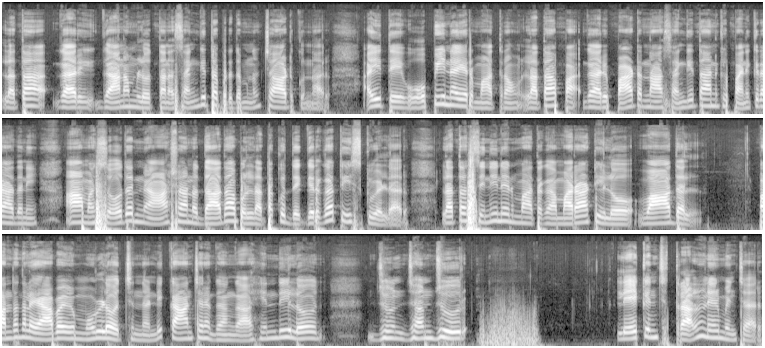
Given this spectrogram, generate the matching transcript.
లతా గారి గానంలో తన సంగీత ప్రతిభను చాటుకున్నారు. అయితే ఓపీ నయ్యర్ మాత్రం లతా గారి పాట నా సంగీతానికి పనికిరాదని ఆమె సోదరిని ఆశాను దాదాపు లతకు దగ్గరగా తీసుకువెళ్ళారు. లత సినీ నిర్మాతగా మరాఠీలో వాదల్ పంతొమ్మిది వందల యాభై మూడులో వచ్చిందండి. కాంచనగంగ హిందీలో జు జంజూర్ లేఖన్ చిత్రాలను నిర్మించారు.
